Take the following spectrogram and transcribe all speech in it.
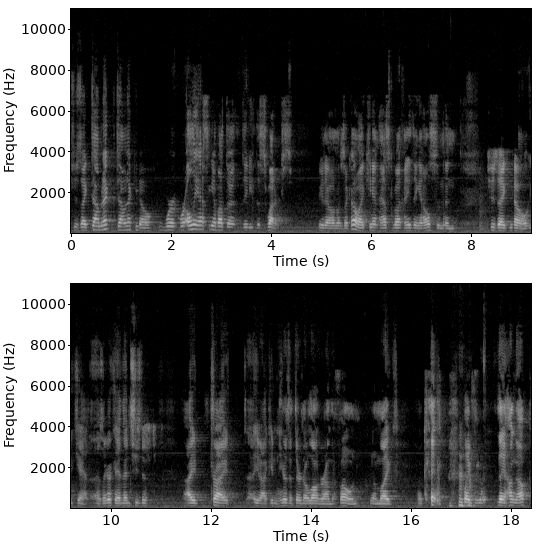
she's like, Dominick, Dominick, you know, we're, we're only asking about the, the, the sweaters, you know. And I was like, oh, I can't ask about anything else. And then she's like, no, you can't. I was like, okay. And then she just, I try, Uh, you know, I can hear that they're no longer on the phone. And I'm like, okay. like they hung up,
